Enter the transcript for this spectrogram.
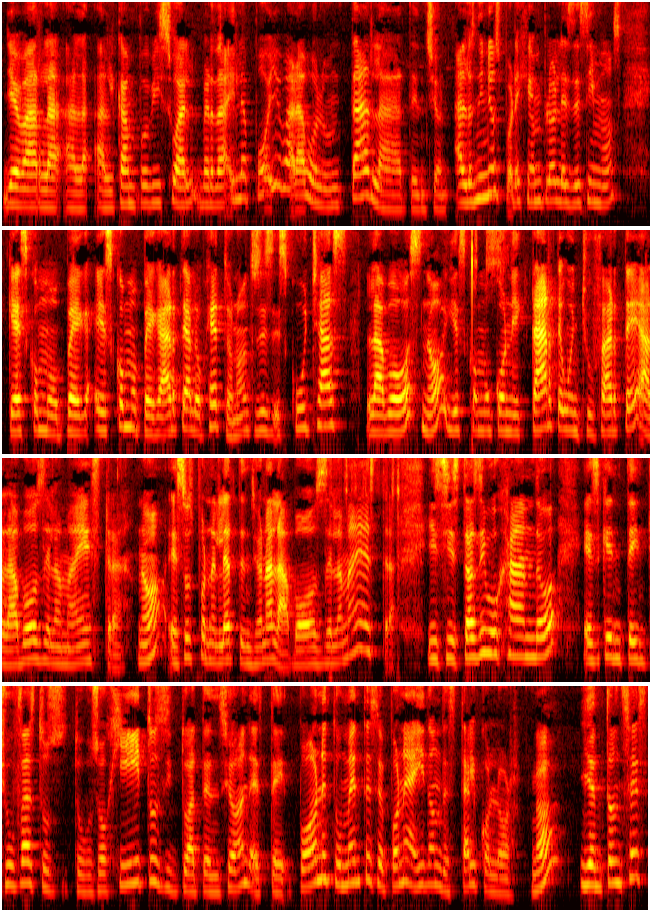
llevarla al, campo visual, ¿verdad? Y la puedo llevar a voluntad la atención. A los niños, por ejemplo, les decimos que es como, es como pegarte al objeto, ¿no? Entonces escuchas la voz, ¿no? Y es como conectarte o enchufarte a la voz de la maestra, ¿no? Eso es ponerle atención a la voz de la maestra. Y si estás dibujando, es que te enchufas tus, tus ojitos y tu atención, este, pone tu mente, se pone ahí donde está el color, ¿no? Y entonces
